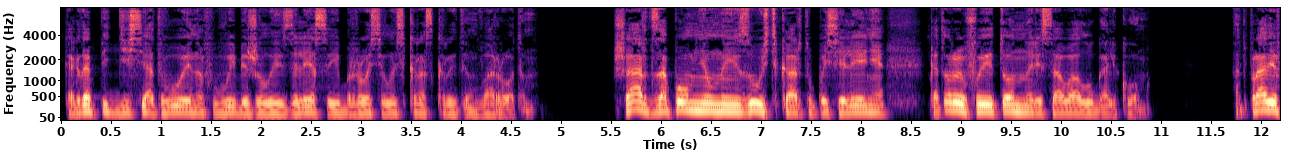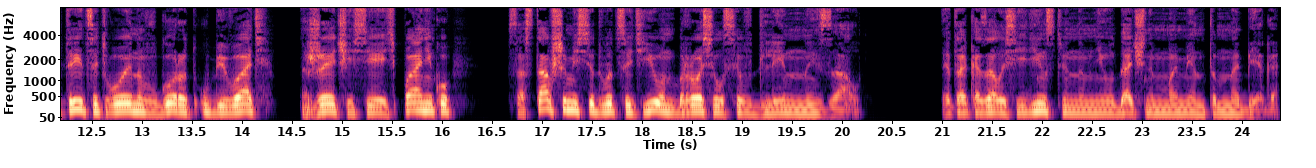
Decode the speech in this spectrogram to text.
когда пятьдесят воинов выбежало из леса и бросилось к раскрытым воротам. Шарт запомнил наизусть карту поселения, которую Фаэтон нарисовал угольком. Отправив тридцать воинов в город убивать, жечь и сеять панику, с оставшимися двадцатью он бросился в длинный зал. Это оказалось единственным неудачным моментом набега.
